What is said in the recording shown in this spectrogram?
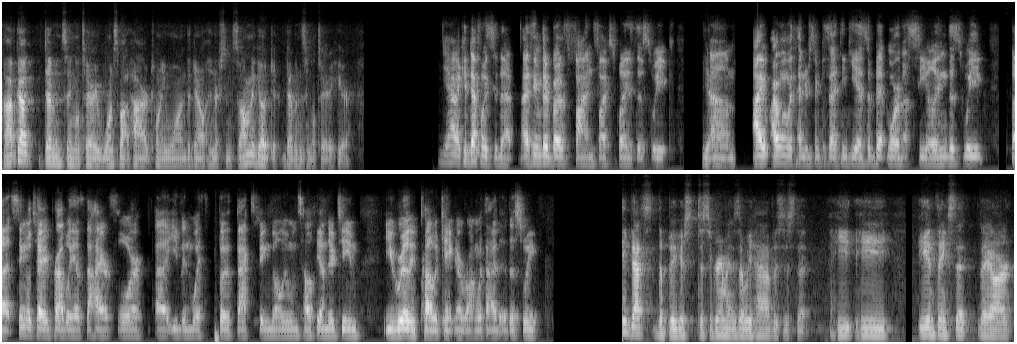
I've got Devin Singletary one spot higher at 21 than Darrell Henderson, so I'm going to go De- Devin Singletary here. Yeah, I can definitely see that. I think they're both fine flex plays this week. Yeah. Um, I, I went with Henderson because I think he has a bit more of a ceiling this week, but Singletary probably has the higher floor, uh, even with both backs being the only ones healthy on their team. You really probably can't go wrong with either this week. I think that's the biggest disagreement is that we have is just that he he Ian thinks that they are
